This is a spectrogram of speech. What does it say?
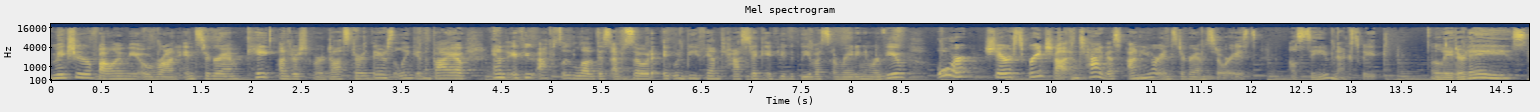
Make sure you're following me over on Instagram, Kate underscore Doster. There's a link in the bio. And if you absolutely love this episode, it would be fantastic if you could leave us a rating and review or share a screenshot and tag us on your Instagram stories. I'll see you next week. Later days.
